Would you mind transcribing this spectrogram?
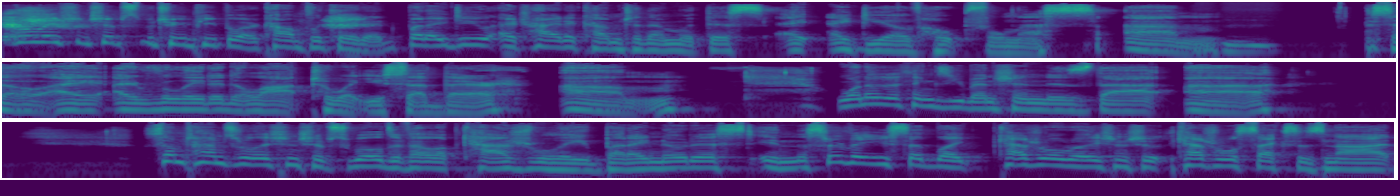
relationships between people are complicated, but I do I try to come to them with this idea of hopefulness. Um, mm-hmm. So I I related a lot to what you said there. Um, one of the things you mentioned is that uh, sometimes relationships will develop casually, but I noticed in the survey you said like casual relationship, casual sex is not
